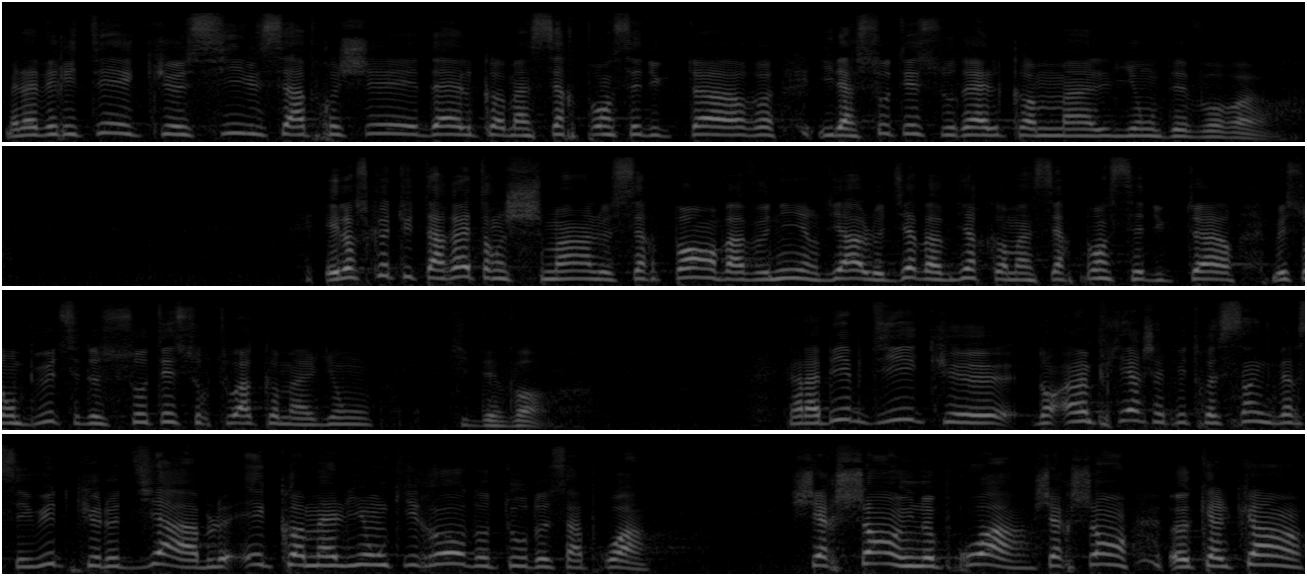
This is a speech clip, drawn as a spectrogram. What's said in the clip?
Mais la vérité est que s'il s'est approché d'elle comme un serpent séducteur, il a sauté sur elle comme un lion dévoreur. Et lorsque tu t'arrêtes en chemin, le serpent va venir, le diable va venir comme un serpent séducteur, mais son but c'est de sauter sur toi comme un lion qui dévore. Car la Bible dit que dans 1 Pierre chapitre 5 verset 8 que le diable est comme un lion qui rôde autour de sa proie, cherchant une proie, cherchant euh, quelqu'un,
